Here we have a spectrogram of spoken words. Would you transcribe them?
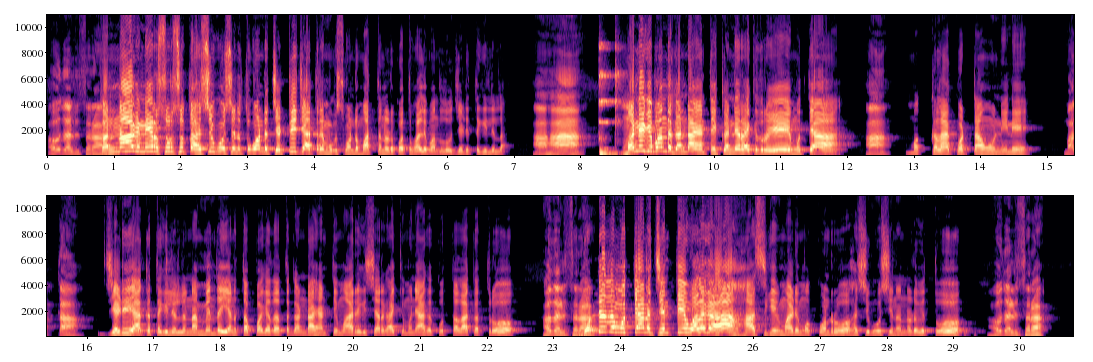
ಹೌದಲ್ರಿ ಸರ. ಕಣ್ಣಾಗ ನೀರು ಸುರಿಸುತ್ತ ಹಸಿಗೂಸಿನ ತಗೊಂಡು ಚಟ್ಟಿ ಜಾತ್ರೆ ಮುಗಿಸ್ಕೊಂಡು ಮತ್ತೆ ನಡ್ಕೊತ ಹೊಳ್ಳಿ ಬಂದ್ಲು. ಜಡಿ ತೆಗಿಲಿಲ್ಲ. ಹಾ ಹಾ. ಮನೆಗೆ ಬಂದ ಗಂಡ ಎಂತಿ ಕಣ್ಣೀರ್ ಹಾಕಿದ್ರು ಏ ಮುತ್ಯ ಹಾ. ಮಕ್ಕಳ ಕೊಟ್ಟಾವು ನೀನೆ. ಮತ್ತ ಜಡಿ ಯಾಕೆ ತೆಗಿಲಿಲ್ಲ? ನಮ್ಮಿಂದ ಏನು ತಪ್ಪಾಗ್ಯದ? ಅಂತ ಗಂಡ ಹೆಂಡತಿ ಮಾರಿಗೆ ಸೆರಗ್ ಹಾಕಿ ಮನ್ಯಾಗ ಕೂತಲಾಕತ್ರು. ಹೌದಲ್ರಿ ಸರ? ಗುಡ್ಡದ ಮುತ್ಯಾನ ಚಿಂತಿ ಒಳಗ ಹಾಸಿಗೆ ಮಾಡಿ ಮಕ್ಕೊಂಡ್ರು. ಹಸಿಗೂಸಿನ ನಡುವಿತ್ತು. ಹೌದಲ್ಲ ಸರ?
